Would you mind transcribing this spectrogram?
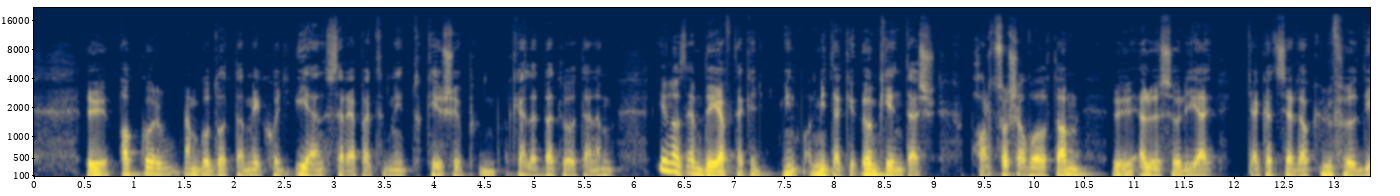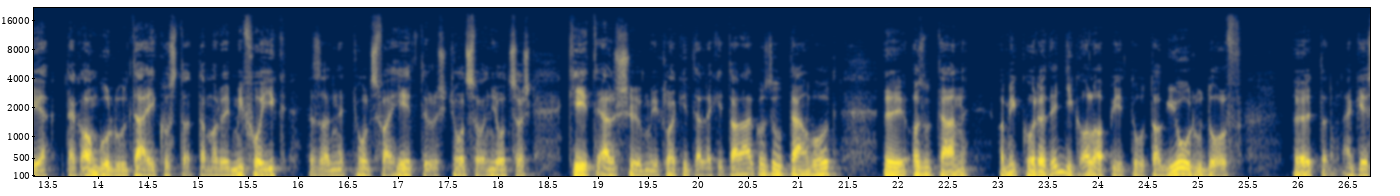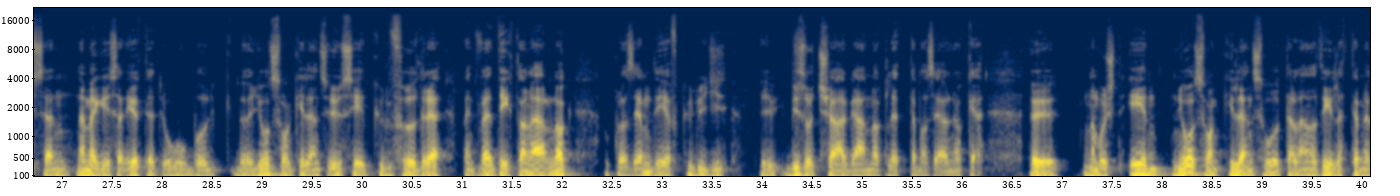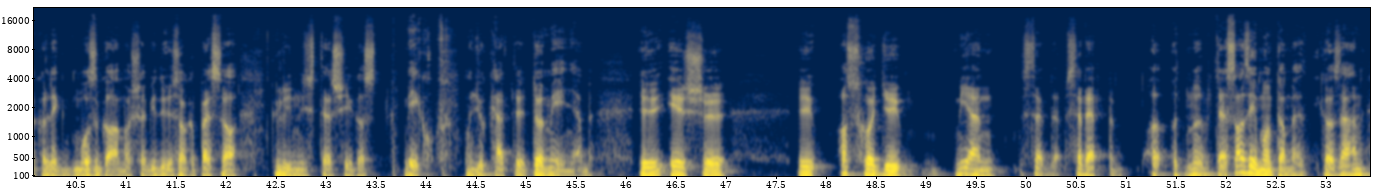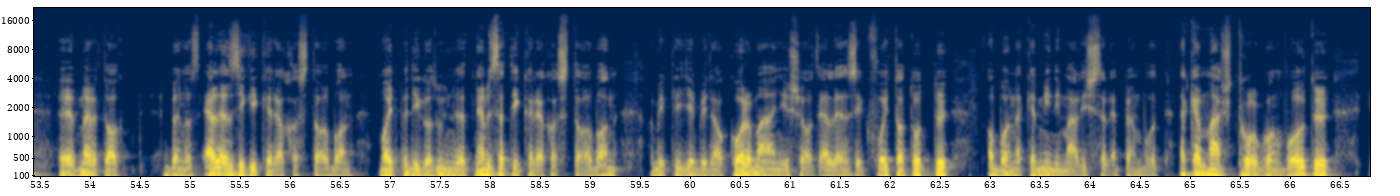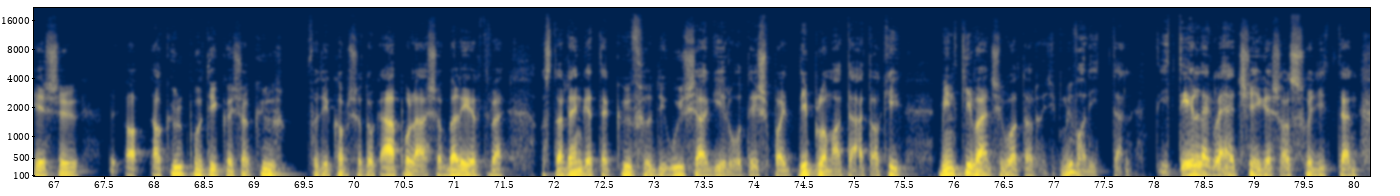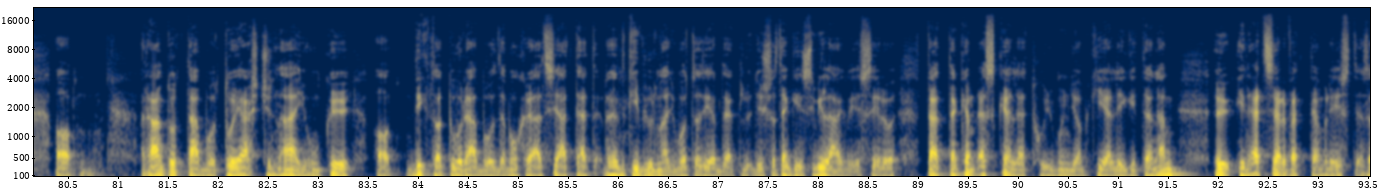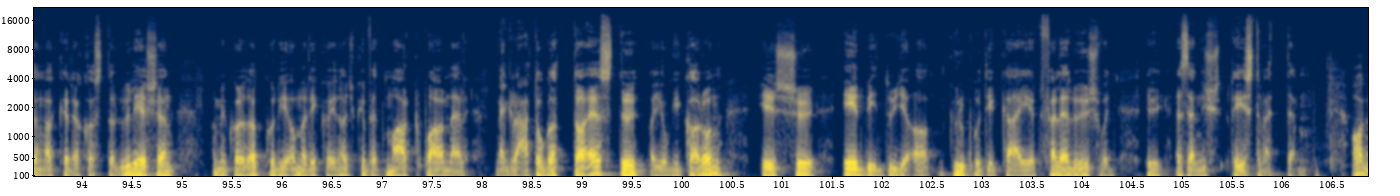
akkor nem gondoltam még, hogy ilyen szerepet, mint később kellett betöltenem. Én az MDF-nek egy, mint mindenki önkéntes harcosa voltam, először ilyen egyszer a külföldieknek angolul tájékoztattam arra, hogy mi folyik, ez a 87-től és 88-as két első még lakiteleki találkozó után volt. Azután, amikor az egyik alapítótag, Jó Rudolf, egészen, nem egészen értető okokból 89 őszén külföldre ment vendégtanárnak, akkor az MDF külügyi bizottságának lettem az elnöke. Na most én 89 volt talán az életemnek a legmozgalmasabb időszaka, persze a külügyminiszterség az még mondjuk hát töményebb. És az, hogy milyen szerep, ezt azért mondtam igazán, mert a ebben az ellenzéki kerekasztalban, majd pedig az úgynevezett nemzeti kerekasztalban, amit lényegében a kormány és az ellenzék folytatott, abban nekem minimális szerepem volt. Nekem más dolgom volt, és a, a külpolitika és a külföldi kapcsolatok ápolása belértve azt a rengeteg külföldi újságírót és majd diplomatát, aki mind kíváncsi volt arra, hogy mi van itten. Itt tényleg lehetséges az, hogy itten a rántottából tojást csináljunk, a diktatúrából demokráciát, tehát rendkívül nagy volt az érdeklődés az egész világ részéről. Tehát nekem ezt kellett, hogy mondjam, kielégítenem. Én egyszer vettem részt ezen a kerekasztal ülésen, amikor az akkori amerikai nagykövet Mark Palmer meglátogatta ezt a jogi karon, és én, mint ugye a külpolitikáért felelős, vagy ezen is részt vettem.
